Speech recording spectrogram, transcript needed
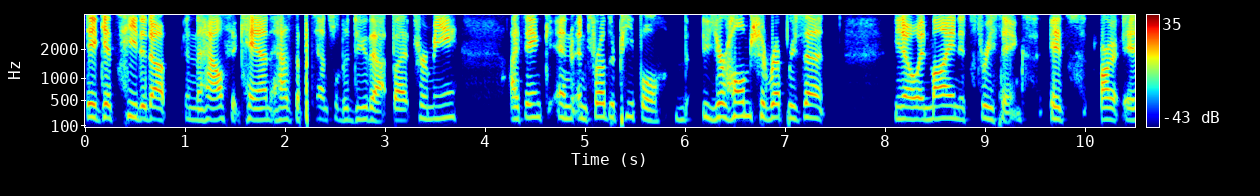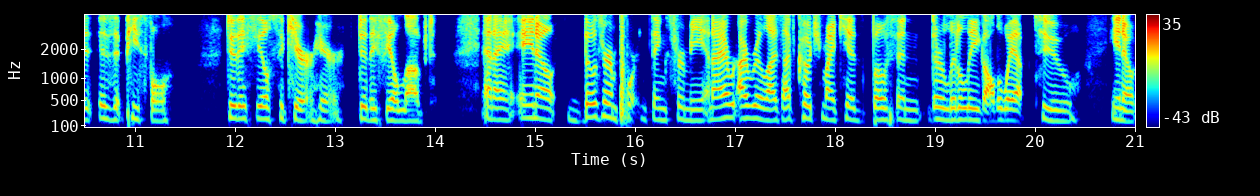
it, gets heated up in the house. It can, it has the potential to do that. But for me, I think, and, and for other people, your home should represent, you know, in mine, it's three things. It's, are, is it peaceful? Do they feel secure here? Do they feel loved? And I, you know, those are important things for me. And I, I realize I've coached my kids both in their little league all the way up to, you know,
